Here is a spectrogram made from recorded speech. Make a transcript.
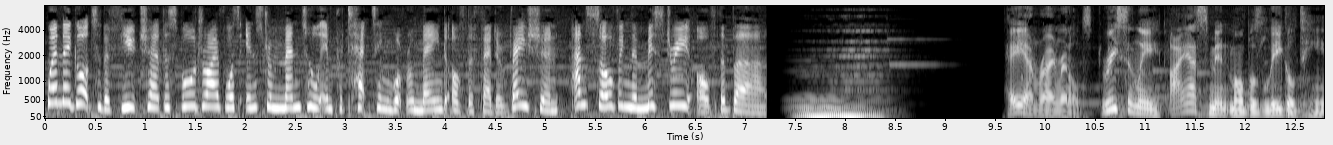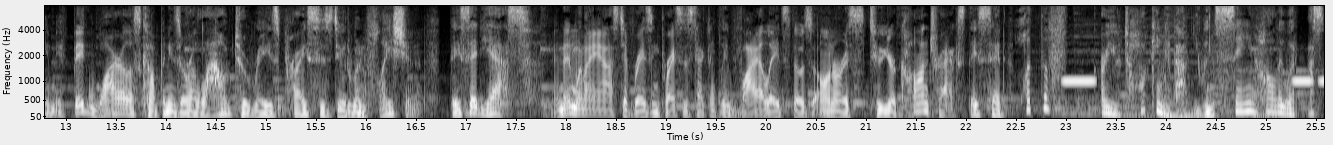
When they got to the future, the spore drive was instrumental in protecting what remained of the Federation and solving the mystery of the Burn. Hey, I'm Ryan Reynolds. Recently, I asked Mint Mobile's legal team if big wireless companies are allowed to raise prices due to inflation. They said yes. And then when I asked if raising prices technically violates those onerous two year contracts, they said, What the f are you talking about, you insane Hollywood ass?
